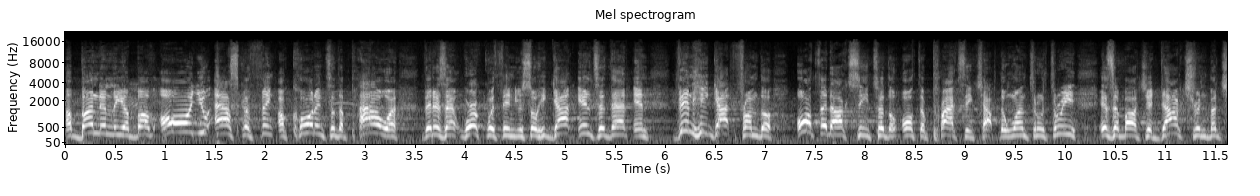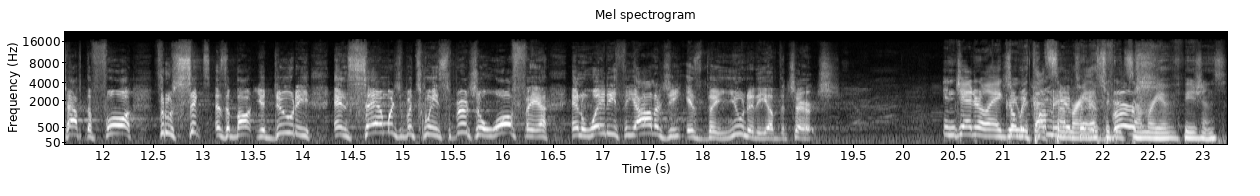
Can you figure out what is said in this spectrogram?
abundantly above all you ask or think according to the power that is at work within you. So he got into that, and then he got from the orthodoxy to the orthopraxy. Chapter one through three is about your doctrine, but chapter four through six is about your duty. And sandwiched between spiritual warfare and weighty theology is the unity of the church. In general, I agree So with that come here to summary. That's a good summary of Ephesians.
